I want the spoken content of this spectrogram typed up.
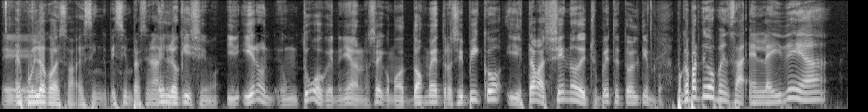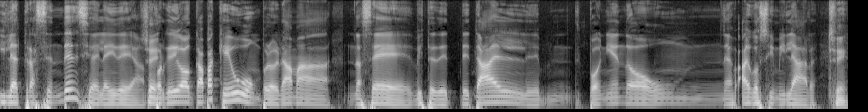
Eh, es muy loco eso, es impresionante. Es loquísimo. Y, y era un, un tubo que tenía, no sé, como dos metros y pico y estaba lleno de chupete todo el tiempo. Porque aparte vos pensás en la idea y la trascendencia de la idea. Sí. Porque digo, capaz que hubo un programa, no sé, viste, de, de tal, eh, poniendo un algo similar. Sí,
